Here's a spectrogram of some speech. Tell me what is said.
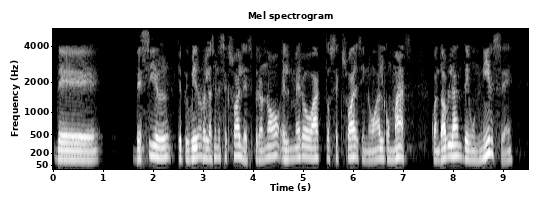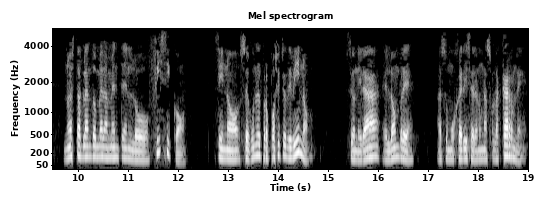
de decir que tuvieron relaciones sexuales, pero no el mero acto sexual, sino algo más. Cuando hablan de unirse, no está hablando meramente en lo físico, sino según el propósito divino. Se unirá el hombre a su mujer y serán una sola carne.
